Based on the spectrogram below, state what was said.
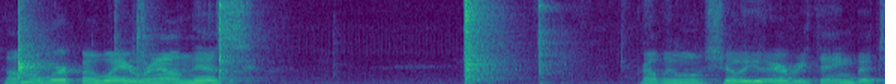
So I'm gonna work my way around this. Probably won't show you everything, but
